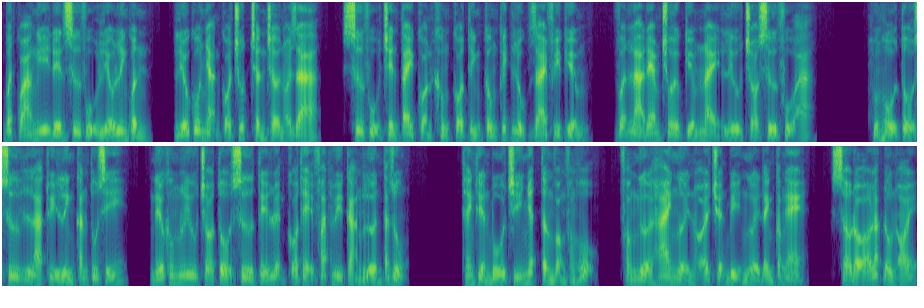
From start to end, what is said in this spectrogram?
Bất quá nghĩ đến sư phụ liễu linh quân, liễu cô nhạn có chút chần chờ nói ra, sư phụ trên tay còn không có tính công kích lục giai phi kiếm, vẫn là đem trôi kiếm này lưu cho sư phụ a. Huống hồ tổ sư là thủy linh căn tu sĩ, nếu không lưu cho tổ sư tế luyện có thể phát huy càng lớn tác dụng. Thanh thiền bố trí nhất tầng vòng phòng hộ, phòng ngừa hai người nói chuyện bị người đánh cắp nghe, sau đó lắc đầu nói,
